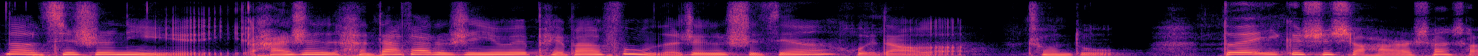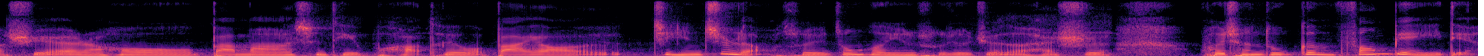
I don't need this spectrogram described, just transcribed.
那其实你还是很大概率是因为陪伴父母的这个时间回到了成都。对，一个是小孩上小学，然后爸妈身体不好，特别我爸要进行治疗，所以综合因素就觉得还是回成都更方便一点。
